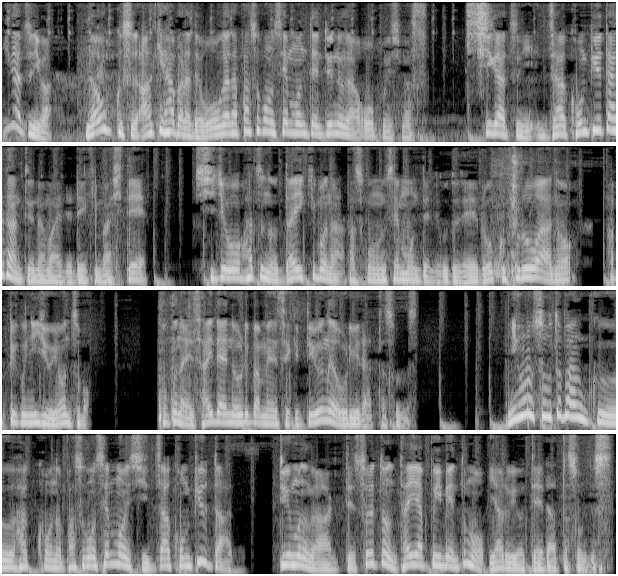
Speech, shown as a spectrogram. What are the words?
2月には、ラオックス秋葉原で大型パソコン専門店というのがオープンします。4月にザ・コンピューター館という名前でできまして、史上初の大規模なパソコン専門店ということで、6フロアの824坪。国内最大の売り場面積というのが売りだったそうです。日本ソフトバンク発行のパソコン専門誌ザ・コンピューターというものがあって、それとのタイアップイベントもやる予定だったそうです。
